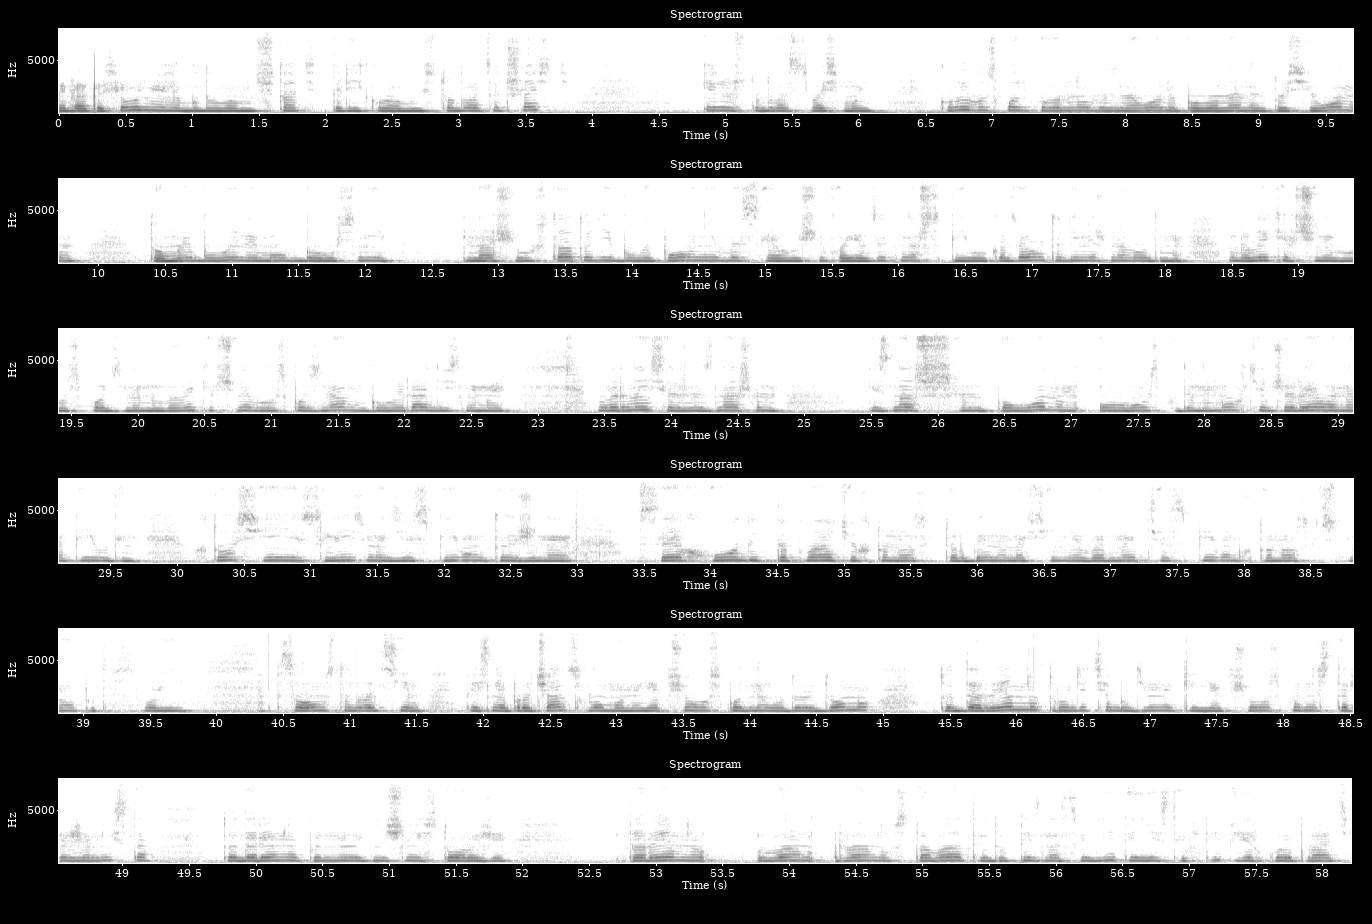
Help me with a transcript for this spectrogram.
Ребята, сегодня я буду вам читать три глави 126 і 128. Коли Господь повернув із неволі полонених до Сіону, то ми були немов би у сні. Наші уста тоді були повні веселощів, а язик наш співу. Казали тоді між народами, велике вчинив Господь з ними, велике вчинив Господь з нами, були радісні ми. Вернися ж з нашим із нашим полоном, о Господи, немов ті джерела на південь. Хто сіє слізьми зі співом, той жне. Все ходить та плаче, хто носить торбину насіння, вернеться співом, хто носить снопити свої. Псалом 127. Пісня про чан Соломона. Якщо Господь не водою дому, то даремно трудяться будівники. Якщо Господь не стереже міста, то даремно пильнують нічні сторожі. Даремно вам рано вставати, допізно сидіти, їсти хліб гіркої праці.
